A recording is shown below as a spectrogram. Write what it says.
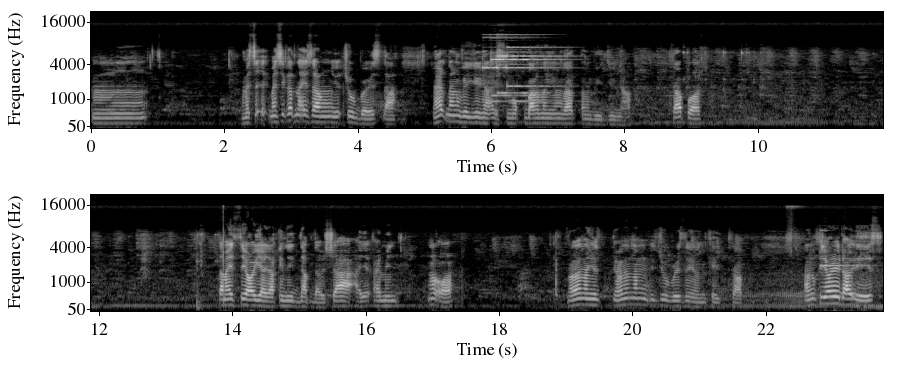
mm, may, may sikat na isang YouTubers na lahat ng video niya is mukbang lang yung lahat ng video niya. Tapos, ta may teorya na kinidnap daw siya. I, I mean, oo. Wala ng, Yu- wala ng YouTubers na yun, K-Trap. Ang theory daw is,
